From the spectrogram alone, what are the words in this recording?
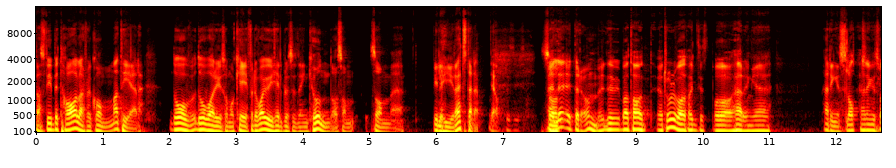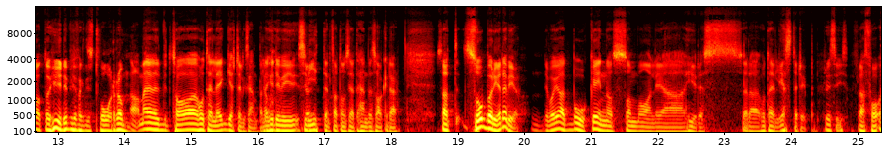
alltså vi betalar för att komma till er. Då, då var det ju som okej, för det var ju helt plötsligt en kund då som, som eh, ville hyra ett ställe. Ja, precis. Så Eller ett rum. Bara ta, jag tror det var faktiskt på Herringe, Herringe slott. Herringe slott. Då hyrde vi faktiskt två rum. Ja, men ta Hotell Eggers till exempel. Där hyrde vi sviten för att de säger att det hände saker där. Så att så började vi ju. Det var ju att boka in oss som vanliga hyres eller hotellgäster typ. Precis. För att få,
